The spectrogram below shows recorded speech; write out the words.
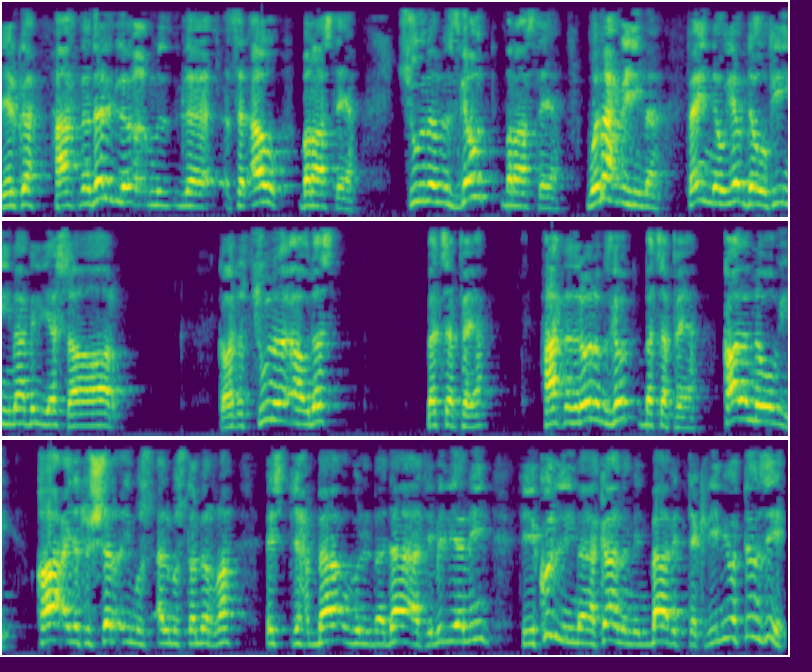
ليركا هات ندر لسر أو براستيا. شون مزقوت براستيا. ونحوهما. فإنه يبدأ فيهما باليسار. كانت شون أو دست هات ندر ولا مزقوت بتسبيا قال النووي قاعدة الشرع المستمرة استحباء البداءة باليمين في كل ما كان من باب التكريم والتنزيه.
